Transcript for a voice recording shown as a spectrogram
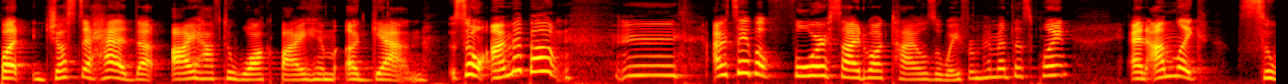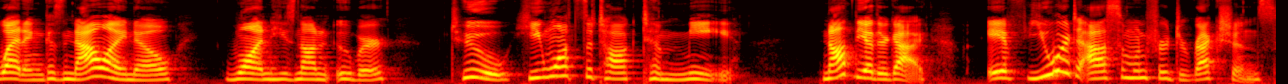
but just ahead that I have to walk by him again. So I'm about, mm, I would say about four sidewalk tiles away from him at this point, and I'm like sweating because now I know one, he's not an Uber, two, he wants to talk to me, not the other guy. If you were to ask someone for directions,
